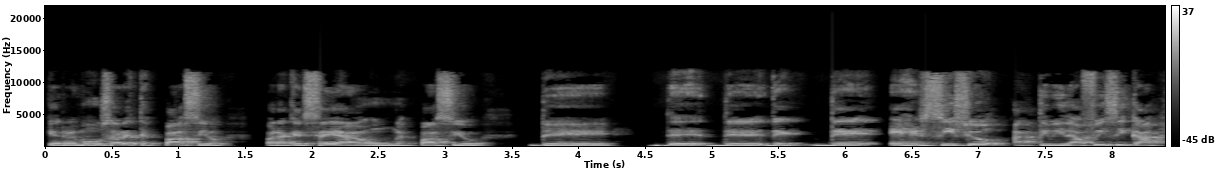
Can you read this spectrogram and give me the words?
queremos usar este espacio para que sea un espacio de de, de, de, de, ejercicio, actividad física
